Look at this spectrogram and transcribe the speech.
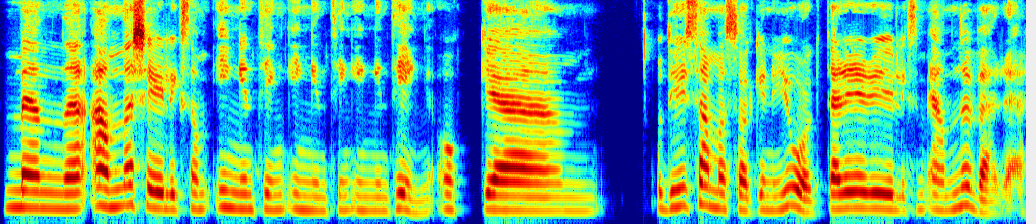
Men eh, annars är det liksom ingenting, ingenting, ingenting. Och, eh, och det är ju samma sak i New York. Där är det ju liksom ännu värre.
